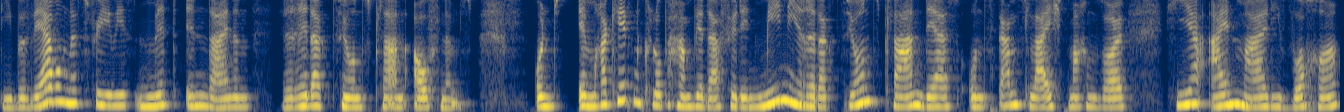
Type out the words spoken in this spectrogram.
die Bewerbung des Freebies mit in deinen Redaktionsplan aufnimmst. Und im Raketenclub haben wir dafür den Mini-Redaktionsplan, der es uns ganz leicht machen soll, hier einmal die Woche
